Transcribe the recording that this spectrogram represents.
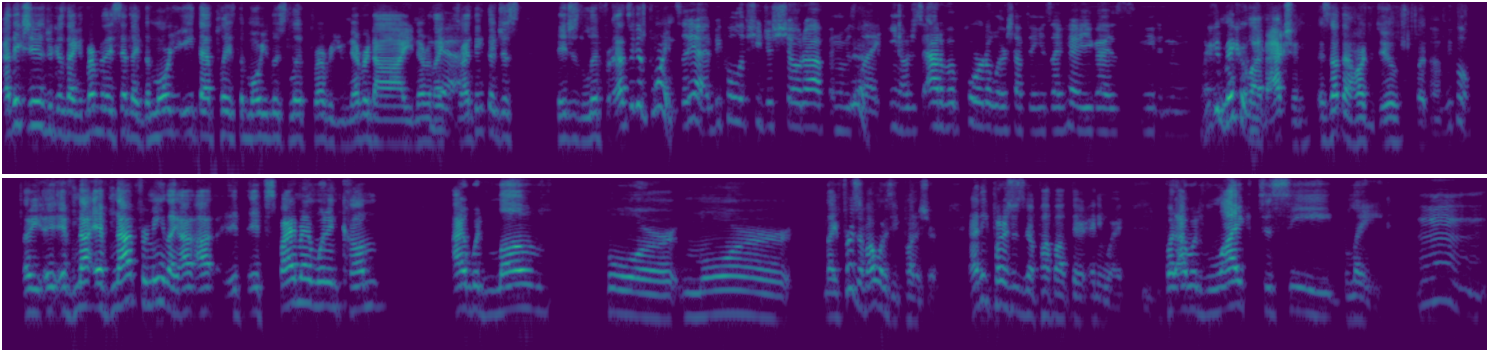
I think she is because like remember they said like the more you eat that place, the more you just live forever. You never die. You never like. Yeah. So I think they're just they just live. For, that's a good point. So yeah, it'd be cool if she just showed up and was Yeah. like, you know, just out of a portal or something. It's like, hey, you guys needed me. You can make her live action. It's not that hard to do. But That'd be cool. I mean, if not, if not for me, like I, I if, if Spider Man wouldn't come, I would love for more. Like first off, I want to see Punisher. I think Punisher's gonna pop out there anyway. But I would like to see Blade. Mm.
